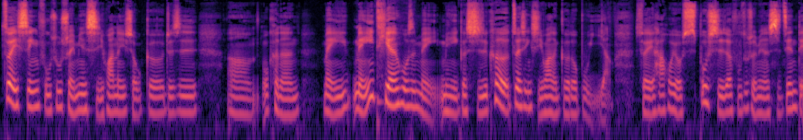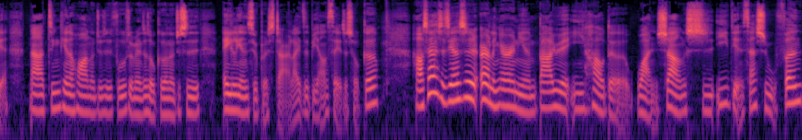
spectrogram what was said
最新浮出水面喜欢的一首歌，就是。嗯，我可能每一每一天，或是每每一个时刻，最新喜欢的歌都不一样，所以它会有时不时的浮出水面的时间点。那今天的话呢，就是浮出水面这首歌呢，就是《Alien Superstar》来自 Beyonce 这首歌。好，现在时间是二零二二年八月一号的晚上十一点三十五分，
